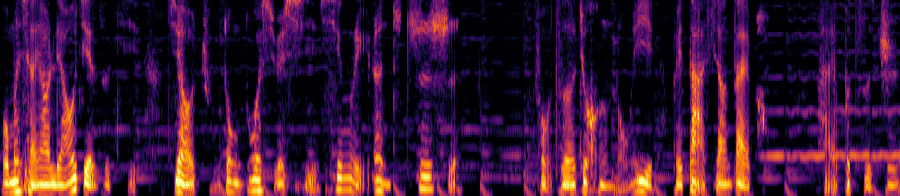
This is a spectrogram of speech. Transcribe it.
我们想要了解自己，就要主动多学习心理认知知识，否则就很容易被大象带跑，还不自知。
